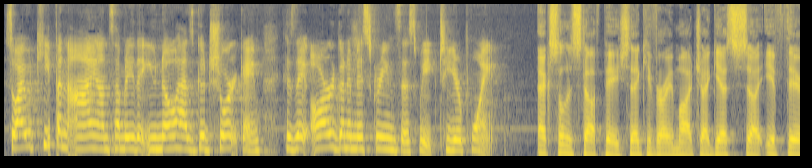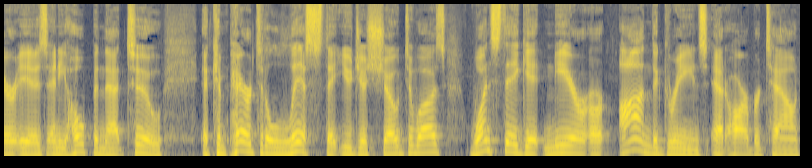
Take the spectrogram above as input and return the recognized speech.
So I would keep an eye on somebody that you know has good short game because they are going to miss greens this week, to your point. Excellent stuff, Paige. Thank you very much. I guess uh, if there is any hope in that, too, uh, compared to the list that you just showed to us, once they get near or on the greens at Harbour Town,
